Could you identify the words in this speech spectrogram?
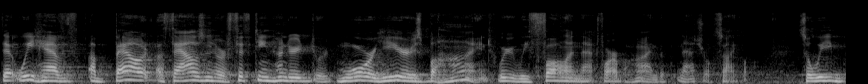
that we have about 1,000 or 1,500 or more years behind. We, we've fallen that far behind the natural cycle. So we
